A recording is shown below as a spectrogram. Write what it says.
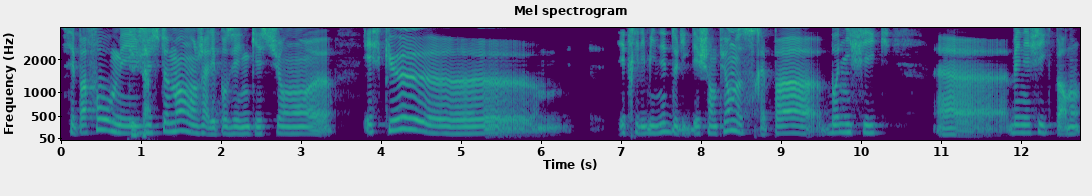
C'est pas faux mais justement j'allais poser une question est-ce que être éliminé de Ligue des Champions ne serait pas bonifique? euh, bénéfique pardon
